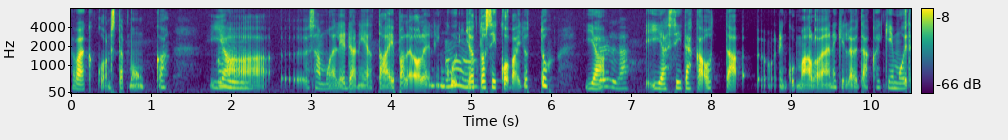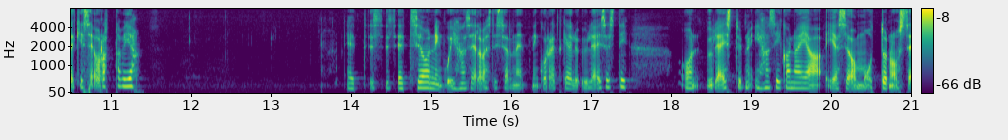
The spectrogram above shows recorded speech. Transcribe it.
no vaikka Konsta Munkka ja Mm. Samuel ja Daniel Taipale oli niinku Mm. jo tosi kova juttu. Ja Kyllä. ja sitä kautta niin kuin mä aloin ainakin löytää kaikkia muitakin seurattavia. Et, et se on niin kuin ihan selvästi sellainen, että niin kuin retkeily yleisesti on yleistynyt ihan sikana ja, ja se on muuttunut se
